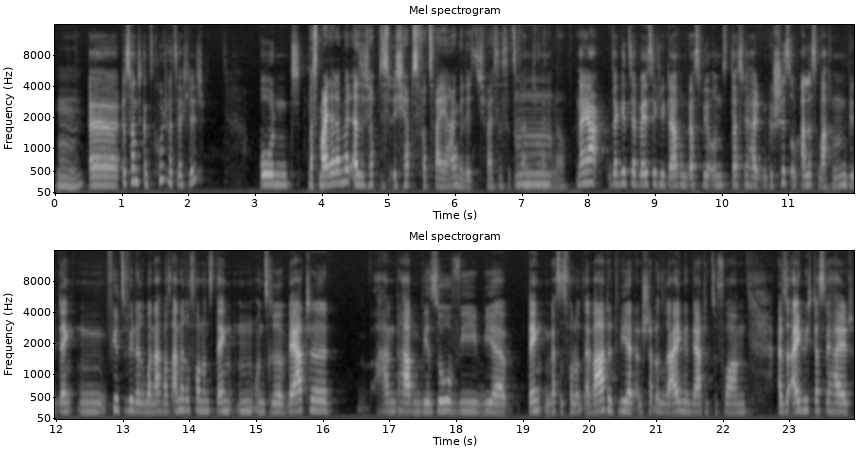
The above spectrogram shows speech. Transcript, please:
Mhm. Äh, das fand ich ganz cool tatsächlich. Und Was meint er damit? Also ich habe es ich hab's vor zwei Jahren gelesen. Ich weiß es jetzt gar nicht mehr genau. Naja, da geht es ja basically darum, dass wir uns, dass wir halt ein Geschiss um alles machen. Wir denken viel zu viel darüber nach, was andere von uns denken. Unsere Werte handhaben wir so, wie wir denken, dass es von uns erwartet wird, anstatt unsere eigenen Werte zu formen. Also eigentlich, dass wir halt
